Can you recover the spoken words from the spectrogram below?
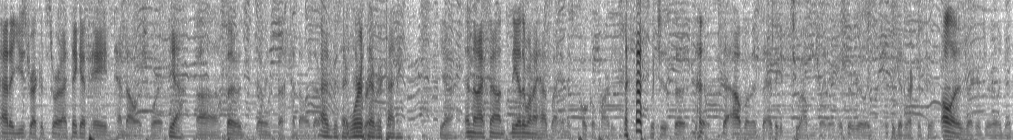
at a used record store and i think i paid $10 for it Yeah. uh, but it was, I mean, it's the best ten dollars ever. I was gonna say It's worth every record. penny. Yeah, and then I found the other one I have by him is Polka Party, which is the, the the album. It's I think it's two albums later. It's a really it's a good record too. All of his records are really good.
